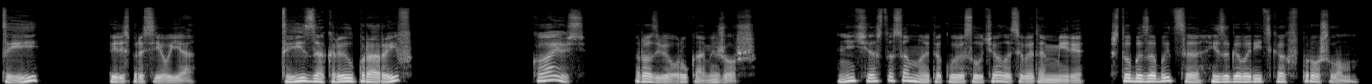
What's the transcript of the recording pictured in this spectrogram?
«Ты?» – переспросил я. «Ты закрыл прорыв?» «Каюсь», – развел руками Жорж. Нечасто со мной такое случалось в этом мире, чтобы забыться и заговорить как в прошлом.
